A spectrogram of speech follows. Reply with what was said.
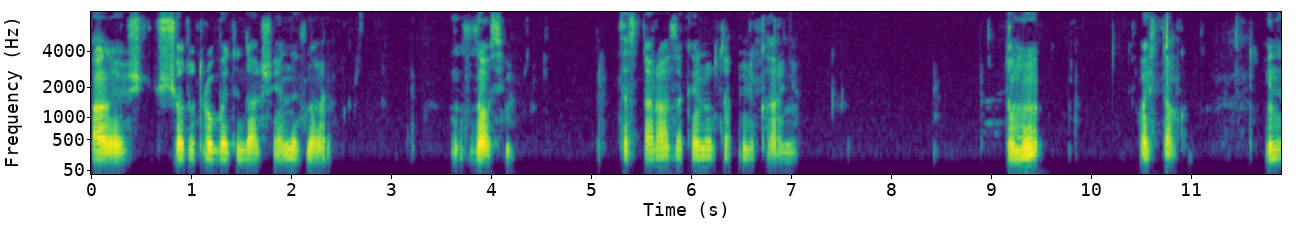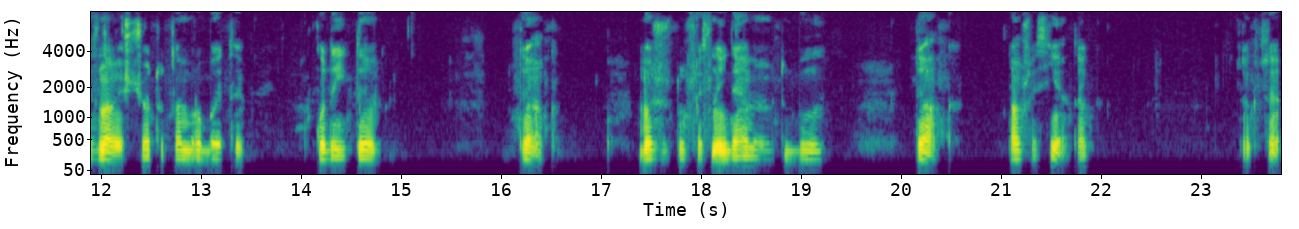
Але що тут робити далі, я не знаю. Зовсім. Це стара закинута лікарня. Тому ось так. І не знаю, що тут нам робити. Куди йти. Так. Може тут щось знайдемо, ми тут були. Так. Там щось є, так? Так, це.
